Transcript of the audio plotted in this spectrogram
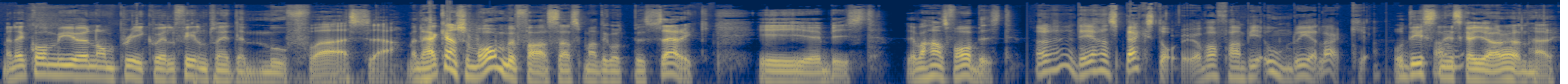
Men det kommer ju någon prequel-film som heter Mufasa. Men det här kanske var Mufasa som hade gått besärk i Beast. Det var han som var Beast. Ja, det är hans backstory och varför han blir ond och elak. Ja. Och Disney ska göra den här,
